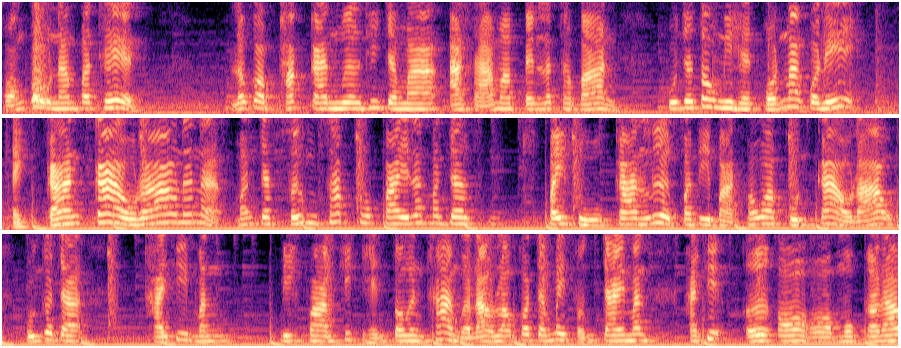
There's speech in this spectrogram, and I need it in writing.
ของผู้นำประเทศ แล้วก็พักการเมืองที่จะมาอาสามาเป็นรัฐบาล คุณจะต้องมีเหตุผลมากกว่านี้ไอ้การก้าวร้าวนั้นน่ะมันจะซึมซับเข้าไปแล้วมันจะไปสู่การเลือกปฏิบัติ เพราะว่าคุณก้าวร้าวคุณก็จะใครที่มันมีความคิดเห็นตรงกันข้ามกับเรา เราก็จะไม่สนใจมัน ใครที่เอออหอหมกกับเรา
